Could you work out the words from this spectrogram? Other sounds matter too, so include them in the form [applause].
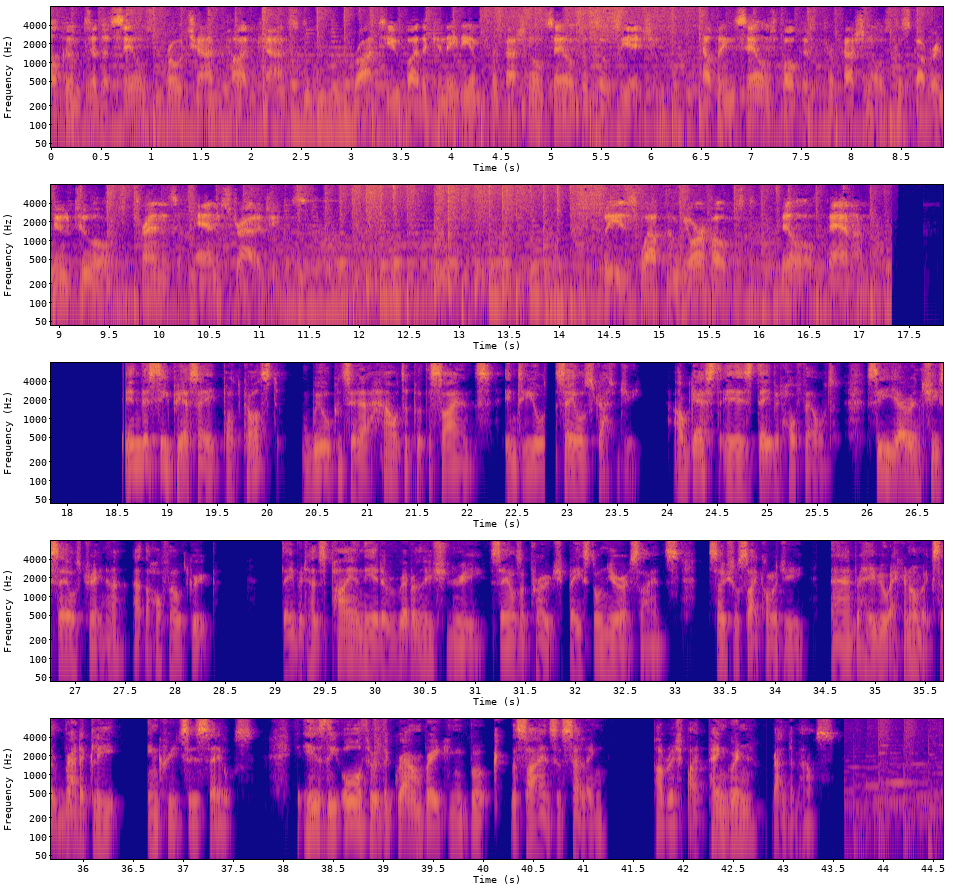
Welcome to the Sales Pro Chat podcast, brought to you by the Canadian Professional Sales Association, helping sales focused professionals discover new tools, trends, and strategies. Please welcome your host, Bill Banham. In this CPSA podcast, we'll consider how to put the science into your sales strategy. Our guest is David Hoffeld, CEO and Chief Sales Trainer at the Hoffeld Group. David has pioneered a revolutionary sales approach based on neuroscience, social psychology, and behavioral economics that radically increases sales. He is the author of the groundbreaking book, The Science of Selling, published by Penguin Random House.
